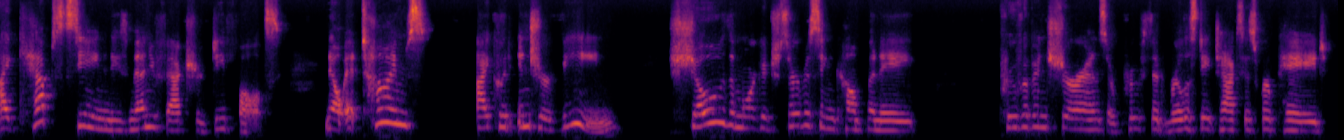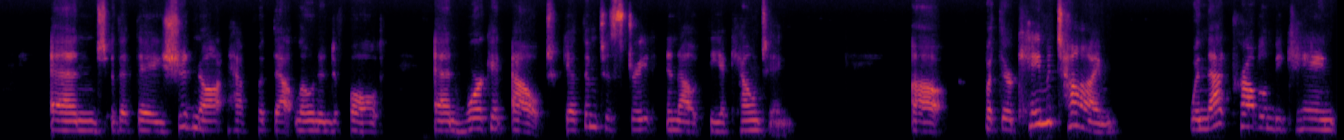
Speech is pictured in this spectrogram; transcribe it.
I kept seeing these manufactured defaults. Now, at times, I could intervene, show the mortgage servicing company proof of insurance or proof that real estate taxes were paid and that they should not have put that loan in default and work it out, get them to straighten out the accounting. Uh, but there came a time when that problem became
